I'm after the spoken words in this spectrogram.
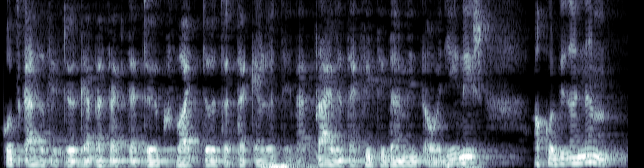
kockázati tőkebefektetők, vagy töltöttek el 5 évet private equity-ben, mint ahogy én is, akkor bizony nem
